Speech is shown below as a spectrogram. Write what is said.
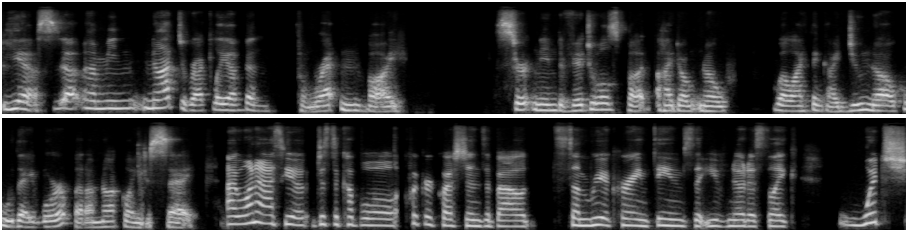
yes. Uh, I mean, not directly. I've been threatened by certain individuals, but I don't know. Well, I think I do know who they were, but I'm not going to say. I want to ask you just a couple quicker questions about some reoccurring themes that you've noticed. Like, which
